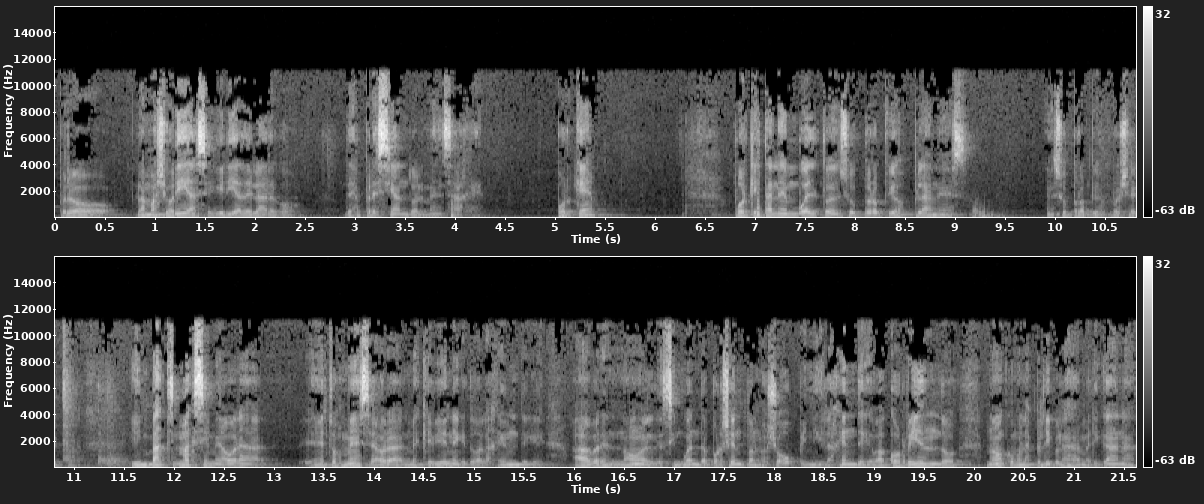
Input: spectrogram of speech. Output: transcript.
pero la mayoría seguiría de largo, despreciando el mensaje. ¿Por qué? Porque están envueltos en sus propios planes, en sus propios proyectos. Y máxime ahora en estos meses, ahora el mes que viene, que toda la gente que abren ¿no? el 50% en los shopping y la gente que va corriendo, ¿no? como en las películas americanas,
